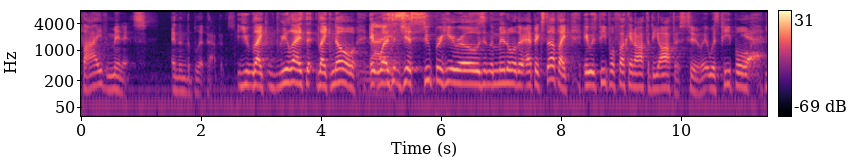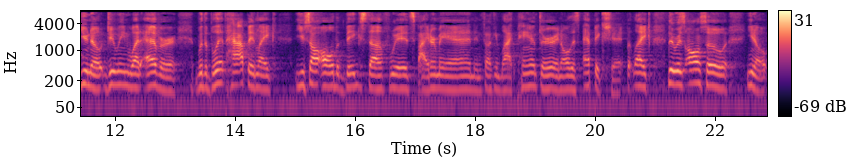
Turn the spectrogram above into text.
five minutes. And then the blip happens. You like realize that like no, it wasn't just superheroes in the middle of their epic stuff. Like it was people fucking off at the office too. It was people Yeah. you know, doing whatever. With the blip happen, like you saw all the big stuff with Spider-Man and fucking Black Panther and all this epic shit. But like there was also, you know,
